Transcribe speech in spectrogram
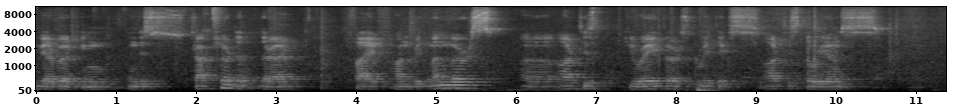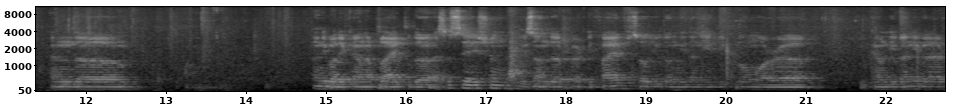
we are working in this structure that there are 500 members, uh, artists, curators, critics, art historians, and um, anybody can apply to the association who is under 35, so you don't need any diploma or uh, you can live anywhere,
